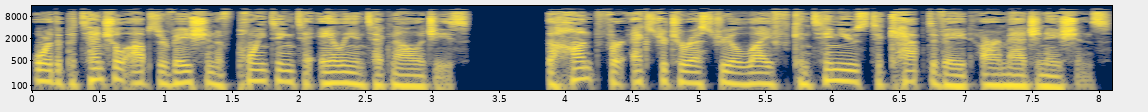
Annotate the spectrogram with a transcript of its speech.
or the potential observation of pointing to alien technologies, the hunt for extraterrestrial life continues to captivate our imaginations.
